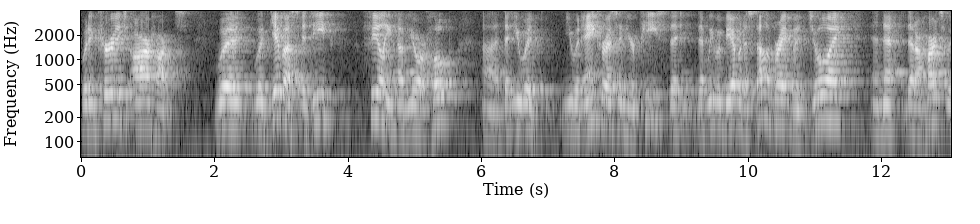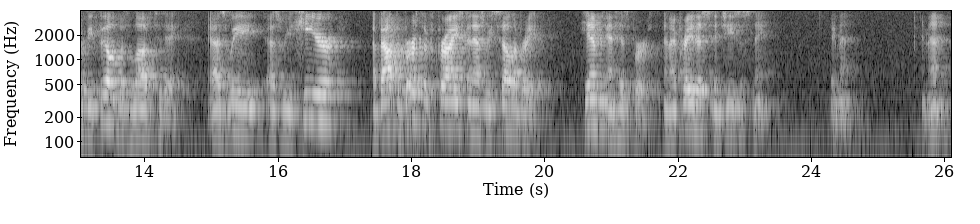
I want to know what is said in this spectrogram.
would encourage our hearts, would, would give us a deep feeling of your hope, uh, that you would, you would anchor us in your peace, that, that we would be able to celebrate with joy, and that, that our hearts would be filled with love today as we, as we hear about the birth of Christ and as we celebrate him and his birth. And I pray this in Jesus' name. Amen. Amen.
